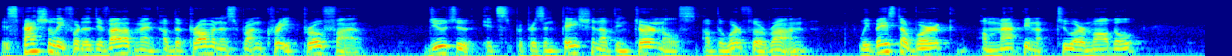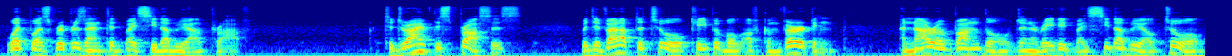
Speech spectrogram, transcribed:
Especially for the development of the provenance run crate profile, due to its representation of the internals of the workflow run, we based our work on mapping to our model what was represented by CWL Prov. To drive this process, we developed a tool capable of converting a RO bundle generated by CWL tool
